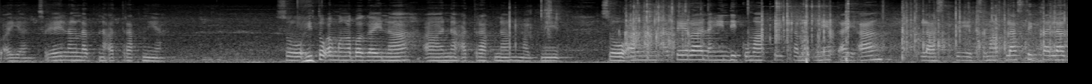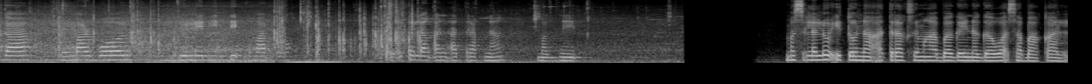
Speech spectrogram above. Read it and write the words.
So, ayan. So, ayan ang na- na-attract niya. So, ito ang mga bagay na ah, na-attract ng magnet. So, ang natira na hindi kumapit sa magnet ay ang plastic. So, mga plastic talaga, yung marble, julin, hindi kumapit. So, ito lang ang attract ng magnet. Mas lalo ito na-attract sa mga bagay na gawa sa bakal.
